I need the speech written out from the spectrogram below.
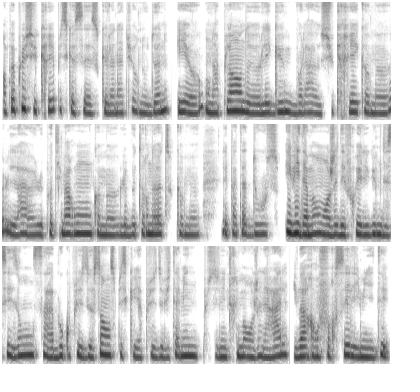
un peu plus sucrés puisque c'est ce que la nature nous donne. Et on a plein de légumes voilà, sucrés comme le potimarron, comme le butternut, comme les patates douces. Évidemment, manger des fruits et légumes de saison, ça a beaucoup plus de sens puisqu'il y a plus de vitamines, plus de nutriments en général. Il va renforcer l'immunité.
